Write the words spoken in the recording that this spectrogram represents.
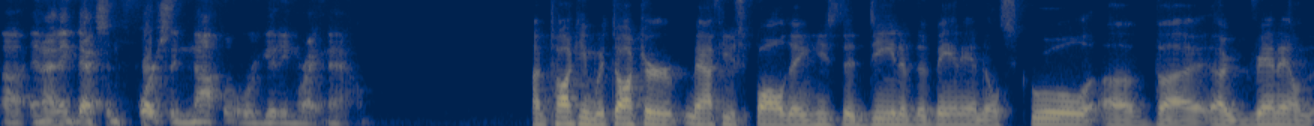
Uh, and I think that's unfortunately not what we're getting right now. I'm talking with Dr. Matthew Spalding. He's the dean of the Van Andel School of uh, uh, Van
